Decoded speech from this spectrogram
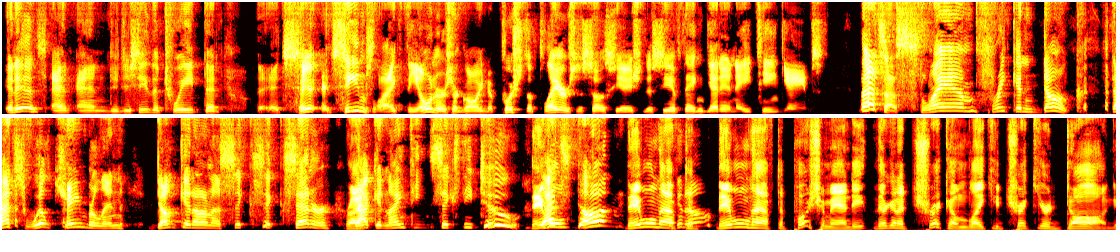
It is, and and did you see the tweet that it's it seems like the owners are going to push the players' association to see if they can get in 18 games. That's a slam freaking dunk. That's Wilt Chamberlain dunking on a six six center Right. back in 1962. They That's done. They won't have to. know? They won't have to push him, Andy. They're going to trick him like you trick your dog,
